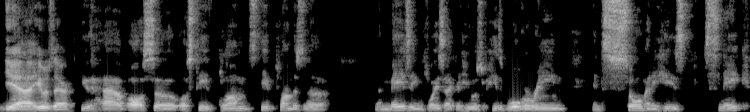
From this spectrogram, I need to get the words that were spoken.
Yeah, he was there. You have also oh, Steve Blum. Steve Blum is a, an amazing voice actor. He was he's Wolverine in so many. He's Snake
